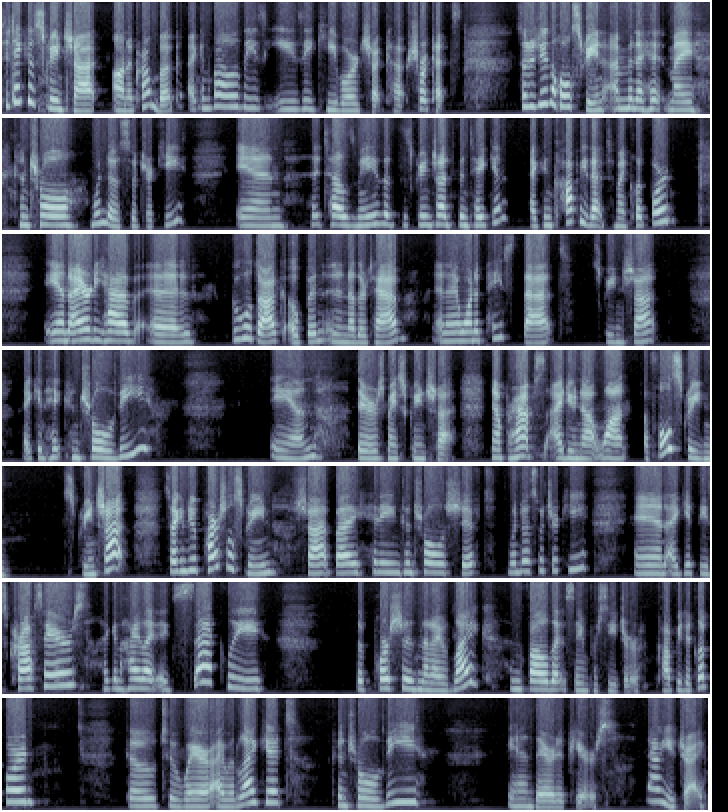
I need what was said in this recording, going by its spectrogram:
To take a screenshot on a Chromebook, I can follow these easy keyboard shortcut shortcuts. So to do the whole screen, I'm going to hit my Control Windows Switcher key, and it tells me that the screenshot's been taken. I can copy that to my clipboard, and I already have a Google Doc open in another tab, and I want to paste that screenshot. I can hit Control V, and there's my screenshot. Now perhaps I do not want a full screen screenshot, so I can do a partial screenshot by hitting Control Shift Window Switcher key, and I get these crosshairs. I can highlight exactly the portion that I would like and follow that same procedure. Copy to clipboard, go to where I would like it, Control V, and there it appears. Now you try.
